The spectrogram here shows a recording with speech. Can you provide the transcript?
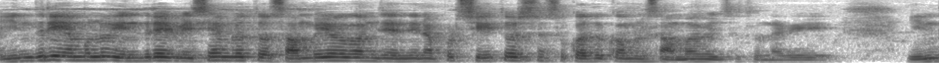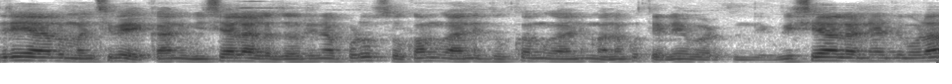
ఇంద్రియములు ఇంద్రియ విషయములతో సంయోగం చెందినప్పుడు శీతోష్ణ సుఖ దుఃఖములు సంభవించుతున్నవి. ఇంద్రియాలు మంచివే కానీ విషయాలలో దొరికినప్పుడు సుఖం కానీ దుఃఖం కానీ మనకు తెలియబడుతుంది. విషయాలు అనేది కూడా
